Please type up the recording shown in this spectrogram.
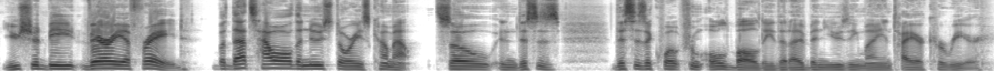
you should be very afraid. But that's how all the news stories come out. So, and this is this is a quote from Old Baldy that I've been using my entire career.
